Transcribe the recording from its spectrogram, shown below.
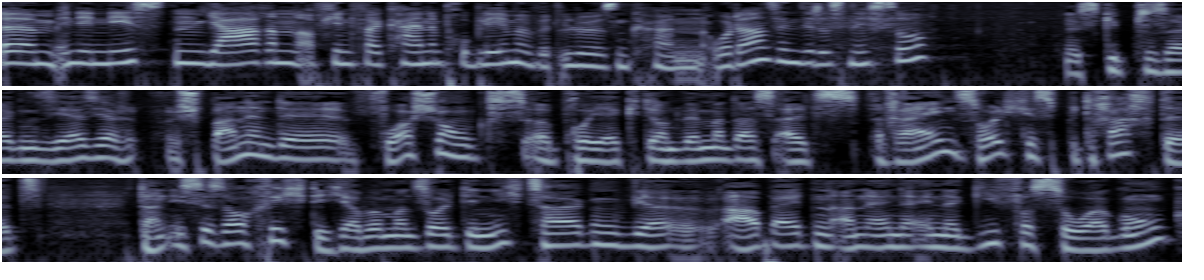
ähm, in den nächsten Jahren auf jeden Fall keine Probleme wird lösen können, oder? Sehen Sie das nicht so? Es gibt sozusagen sehr, sehr spannende Forschungsprojekte und wenn man das als rein solches betrachtet, dann ist es auch richtig. Aber man sollte nicht sagen, wir arbeiten an einer Energieversorgung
